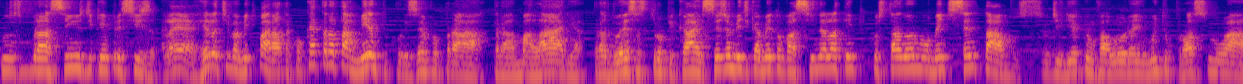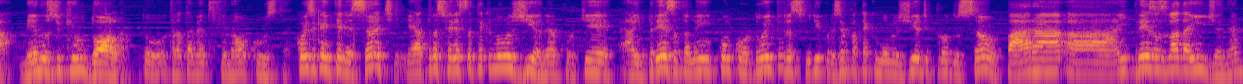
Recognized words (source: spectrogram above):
nos bracinhos de quem precisa. Ela é relativamente barata. Qualquer tratamento, por exemplo, para malária, para doenças tropicais, seja medicamento ou vacina, ela tem que custar normalmente centavos. Eu diria que um valor aí muito próximo a menos do que um dólar o tratamento final custa. Coisa que é interessante é a transferência da tecnologia, né? Porque a empresa também concordou em transferir, por exemplo, a tecnologia de produção para a, empresas lá da Índia, né?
